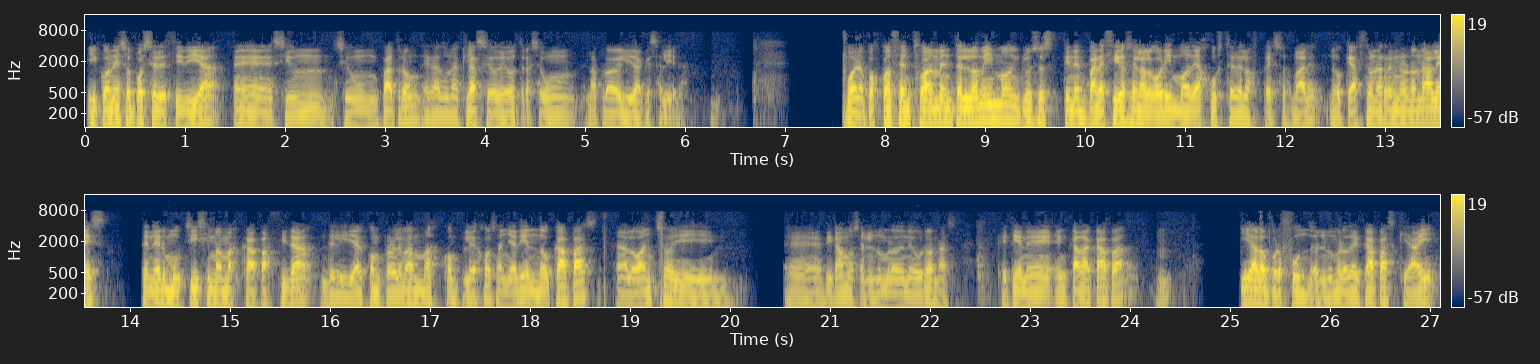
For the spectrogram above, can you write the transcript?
Y con eso pues se decidía eh, si, un, si un patrón era de una clase o de otra, según la probabilidad que saliera. Bueno, pues conceptualmente es lo mismo, incluso tienen parecidos el algoritmo de ajuste de los pesos, ¿vale? Lo que hace una red neuronal es tener muchísima más capacidad de lidiar con problemas más complejos, añadiendo capas a lo ancho y, eh, digamos, en el número de neuronas que tiene en cada capa y a lo profundo, el número de capas que hay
